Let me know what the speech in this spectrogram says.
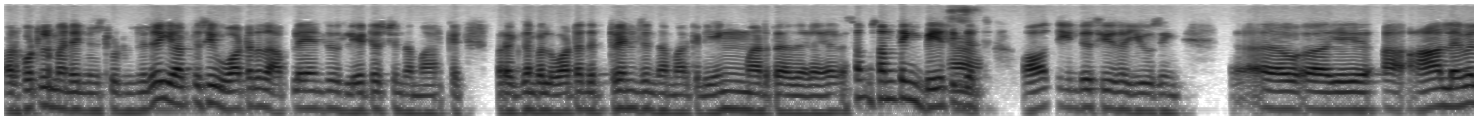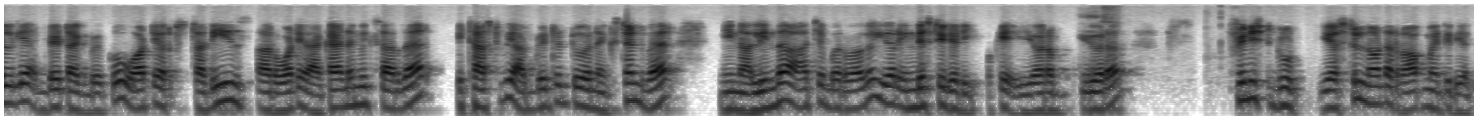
or hotel management student ಇದ್ರೆ you have to see what are the appliances latest in the market for example what are the trends in the market ಹೆಂಗ್ ಮಾಡ್ತಾ ಇದಾರೆ ಸಮಥಿಂಗ್ ಬೇಸಿಕ್ ಹಾ. That all the industries are using ಆ ಲೆವೆಲ್ಗೆ ಅಪ್ಡೇಟ್ ಆಗಬೇಕು what your studies are what your academics are there it has to be updated to an extent where ನೀನು ಅಲ್ಲಿಂದ ಆಚೆ ಬರುವಾಗ you are industry ready okay you are you are finished good. You are still not a raw material.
